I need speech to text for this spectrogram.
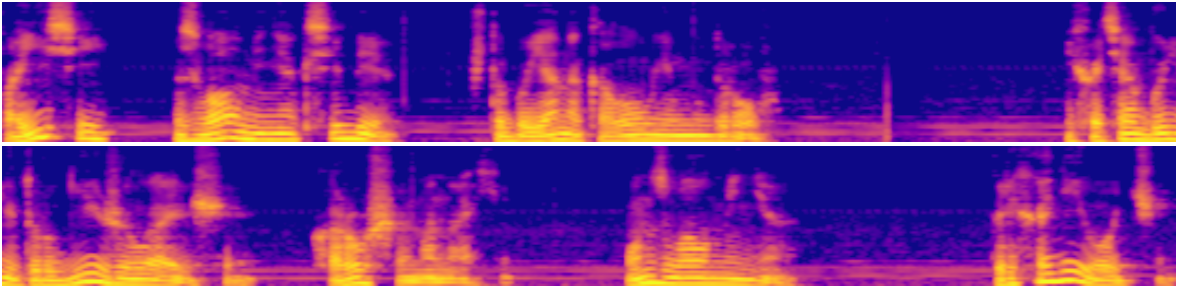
Паисий звал меня к себе, чтобы я наколол ему дров. И хотя были другие желающие, хорошие монахи, он звал меня. «Приходи, отче,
